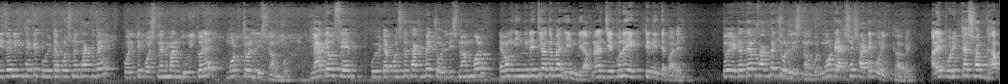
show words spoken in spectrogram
রিজনিং থেকে কুড়িটা প্রশ্ন থাকবে, প্রতিটি প্রশ্নের মান দুই করে, মোট চল্লিশ নম্বর। ম্যাথেও সেম কুড়িটা প্রশ্ন থাকবে, চল্লিশ নম্বর, এবং ইংরেজি অথবা হিন্দি, আপনারা যে কোনো একটি নিতে পারেন। তো এটাতেও থাকবে চল্লিশ নম্বর, মোট একশো ষাটে পরীক্ষা হবে। আর এই পরীক্ষা সব ধাপ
